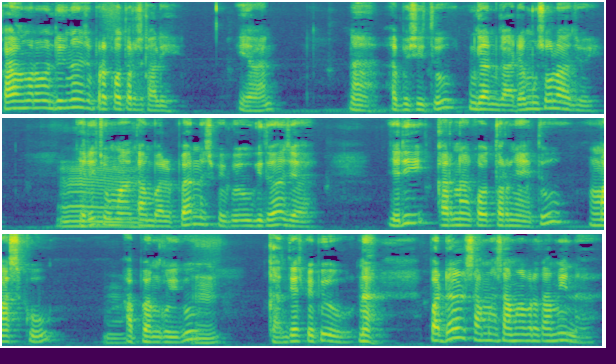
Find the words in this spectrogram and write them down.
kamar mandinya super kotor sekali, ya kan? Nah habis itu nggak nggak ada musola cuy. Hmm. Jadi cuma tambal ban SPBU gitu aja. Jadi karena kotornya itu masku, abangku itu ganti SPBU. Nah padahal sama-sama Pertamina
